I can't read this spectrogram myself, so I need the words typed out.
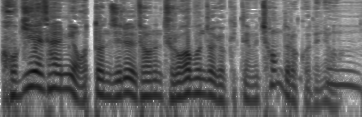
거기의 삶이 어떤지를 저는 들어가 본 적이 없기 때문에 처음 들었거든요. 음.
